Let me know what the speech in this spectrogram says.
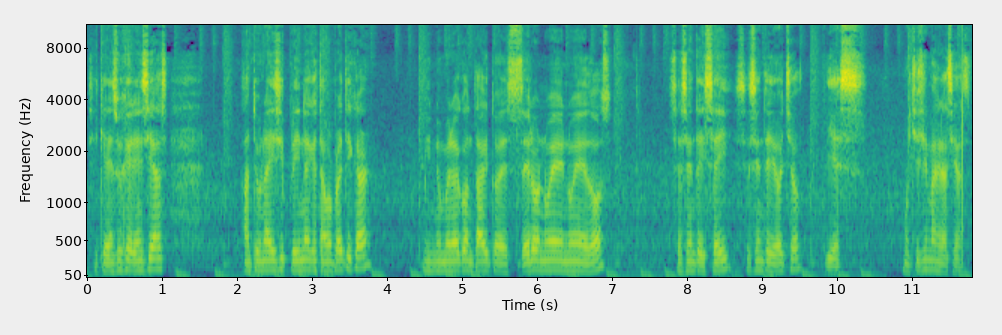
Si quieren sugerencias, ante una disciplina que estamos a practicar. Mi número de contacto es 0992 66 68 10. Muchísimas gracias.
